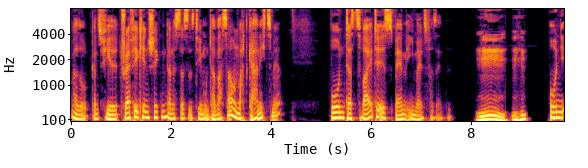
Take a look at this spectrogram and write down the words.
Also ganz viel Traffic hinschicken, dann ist das System unter Wasser und macht gar nichts mehr. Und das zweite ist Spam-E-Mails versenden. Mhm. Mhm. Und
